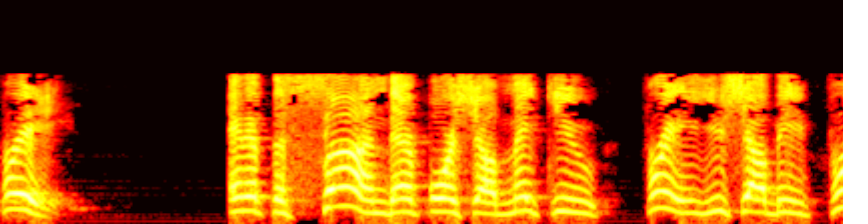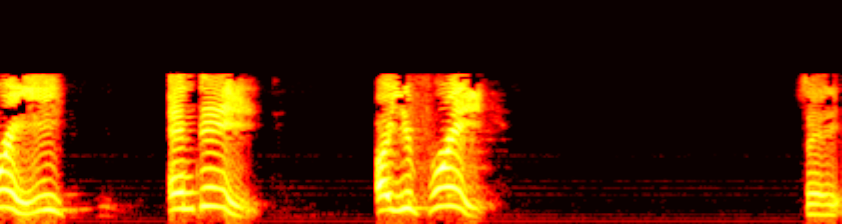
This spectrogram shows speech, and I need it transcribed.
free. And if the Son therefore shall make you free, you shall be free indeed. Are you free? See,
